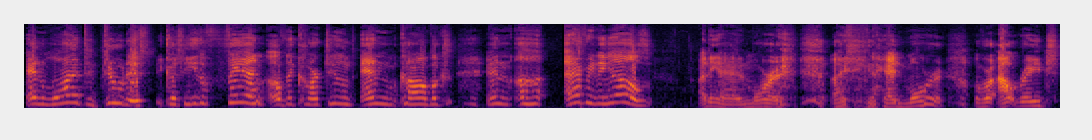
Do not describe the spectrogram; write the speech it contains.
and wanted to do this because he's a fan of the cartoons and comic books and uh, everything else. I think I had more. I think I had more of an outrage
